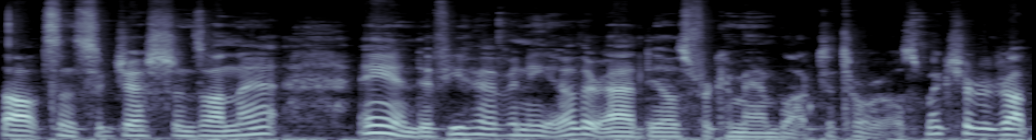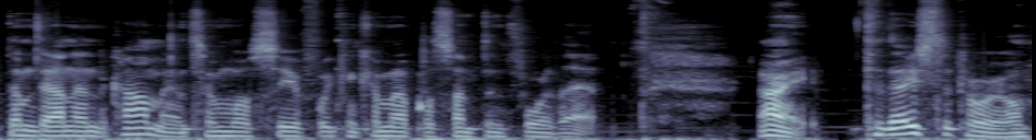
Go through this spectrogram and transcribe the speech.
thoughts and suggestions on that. And if you have any other ideas for command block tutorials, make sure to drop them down in the comments and we'll see if we can come up with something for that. Alright, today's tutorial,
